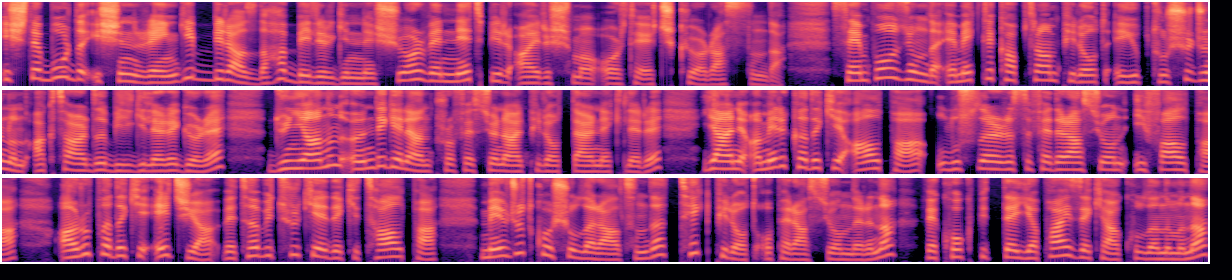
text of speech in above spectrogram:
İşte burada işin rengi biraz daha belirginleşiyor ve net bir ayrışma ortaya çıkıyor aslında. Sempozyumda emekli kaptan pilot Eyüp Turşucu'nun aktardığı bilgilere göre dünyanın önde gelen profesyonel pilot dernekleri yani Amerika'daki ALPA, Uluslararası Federasyon İFALPA, Avrupa'daki ECIA ve tabii Türkiye'deki TALPA mevcut koşullar altında tek pilot operasyonlarına ve kokpitte yapay zeka kullanımına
